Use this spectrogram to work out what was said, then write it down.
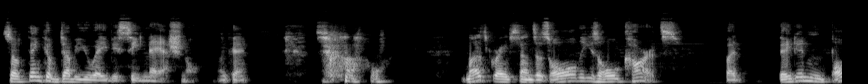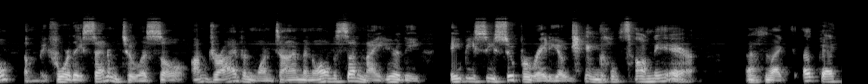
So think of WABC National, okay? So Musgrave sends us all these old carts, but they didn't bulk them before they sent them to us. So I'm driving one time, and all of a sudden I hear the ABC Super Radio jingles on the air. I'm like, okay.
